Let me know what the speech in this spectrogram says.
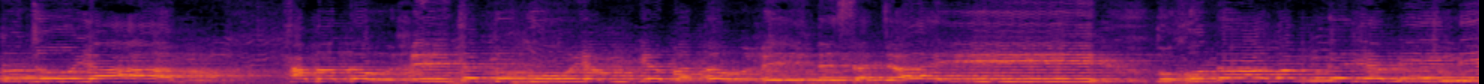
তু জুয়াম হামা তৌহিদ তু গুয়াম কে বতৌহিদ সজাই তু খুদা বন্দ ইয়ামিনি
